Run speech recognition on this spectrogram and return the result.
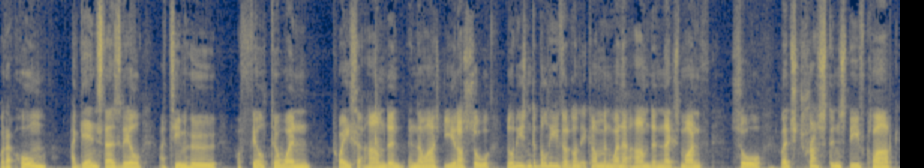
We're at home against Israel, a team who have failed to win twice at Hampden in the last year or so. No reason to believe they're going to come and win at Hampden next month. So let's trust in Steve Clarke.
